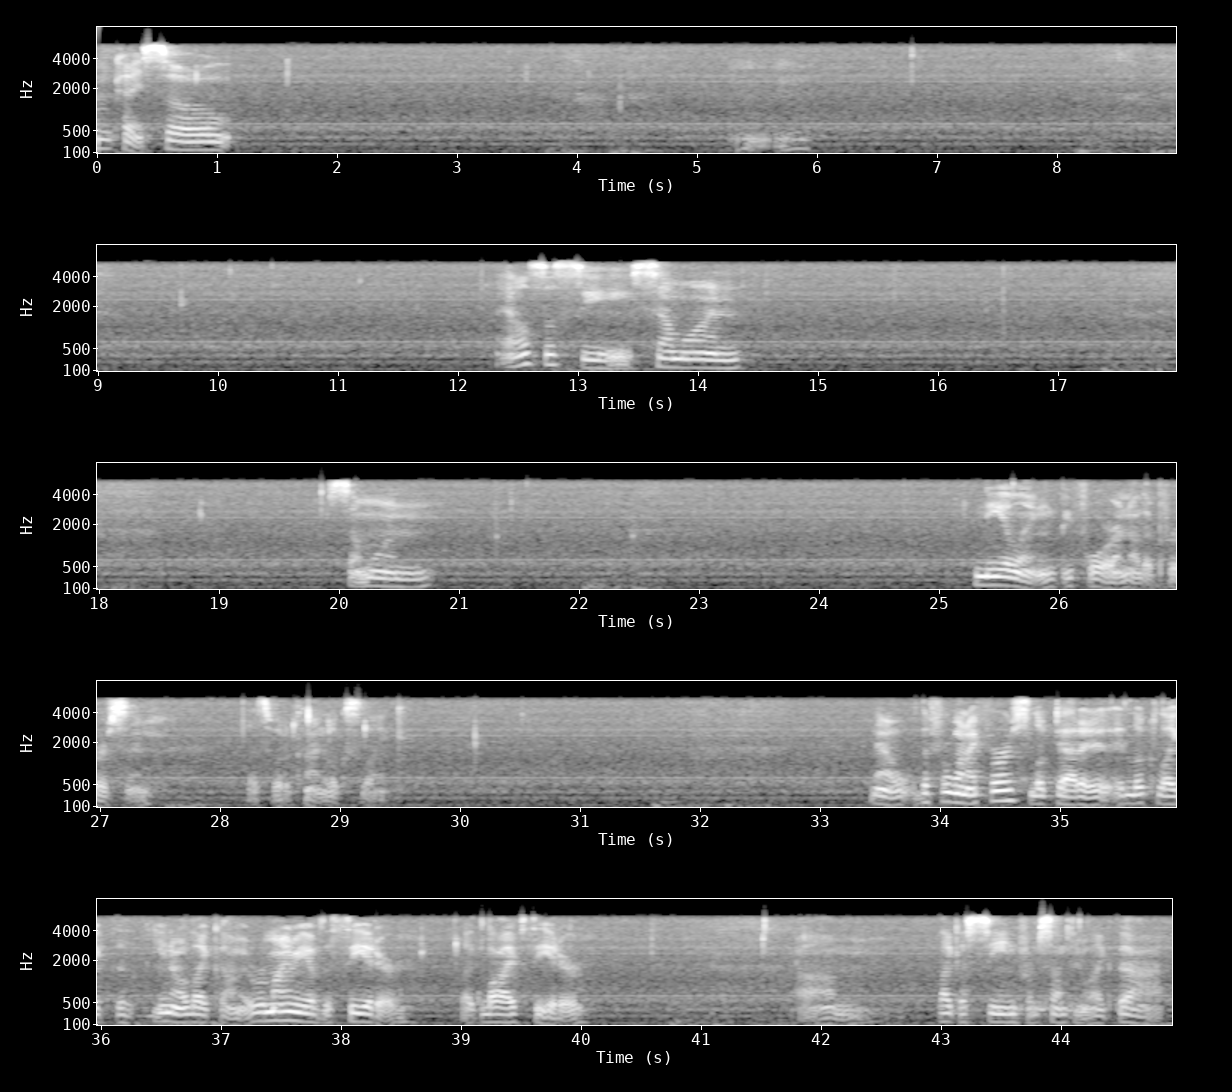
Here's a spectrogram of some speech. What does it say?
Okay, so mm-hmm. I also see someone someone kneeling before another person. That's what it kind of looks like. Now, the for when I first looked at it, it, it looked like the you know like um, it reminded me of the theater, like live theater, um, like a scene from something like that.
